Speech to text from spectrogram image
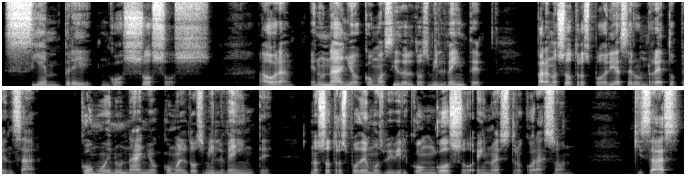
siempre gozosos. Ahora, en un año como ha sido el 2020, para nosotros podría ser un reto pensar, ¿Cómo en un año como el 2020 nosotros podemos vivir con gozo en nuestro corazón? Quizás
